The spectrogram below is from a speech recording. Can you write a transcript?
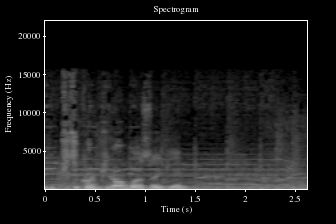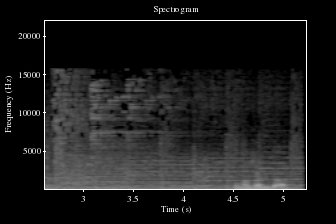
이게 피지컬이 필요한 거였어, 이 게임? 어, 감사합니다.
